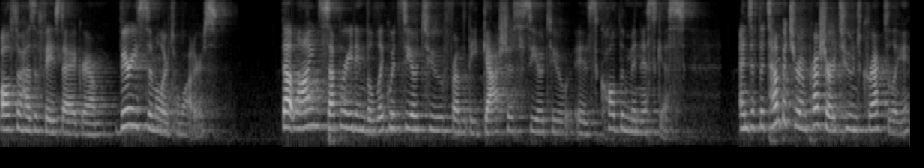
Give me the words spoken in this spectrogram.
also has a phase diagram very similar to water's. That line separating the liquid CO2 from the gaseous CO2 is called the meniscus. And if the temperature and pressure are tuned correctly,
